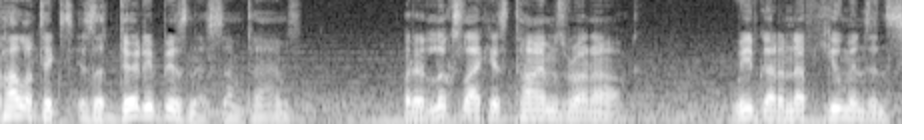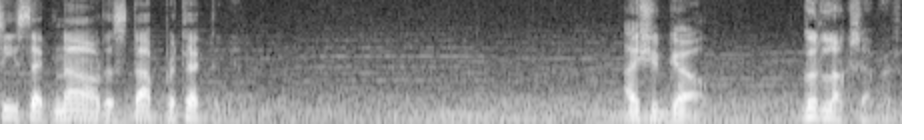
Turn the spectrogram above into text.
Politics is a dirty business sometimes, but it looks like his time's run out. We've got enough humans in C-Sec now to stop protecting him. I should go. Good luck, Shepard.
